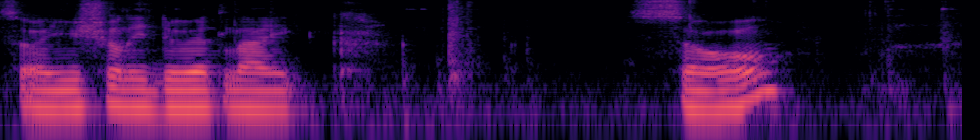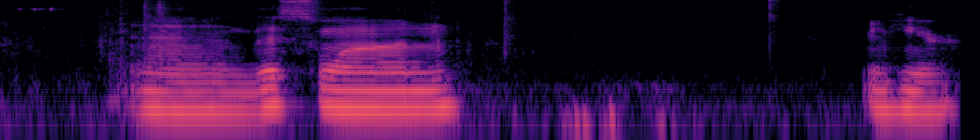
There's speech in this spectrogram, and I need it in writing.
So I usually do it like so. And this one in here.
